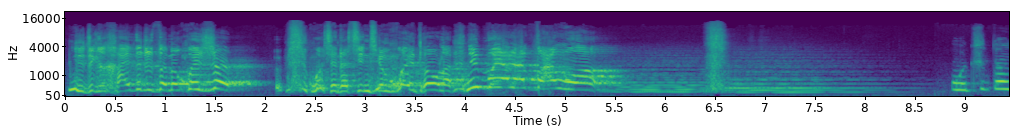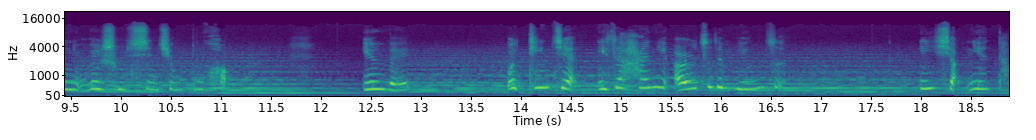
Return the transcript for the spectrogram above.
你这个孩子是怎么回事？我现在心情坏透了，你不要来烦我。我知道你为什么心情不好，因为我听见你在喊你儿子的名字，你想念他，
